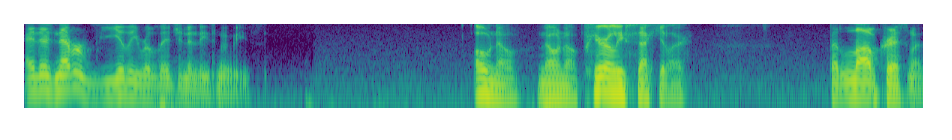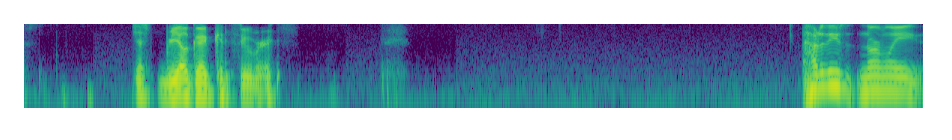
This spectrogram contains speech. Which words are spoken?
And there's never really religion in these movies. Oh no, no, no. Purely secular. but love Christmas. Just real good consumers. How do these normally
